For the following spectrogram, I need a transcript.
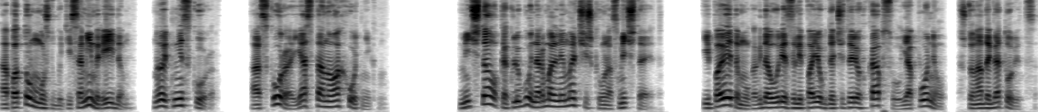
а потом, может быть, и самим рейдом. Но это не скоро. А скоро я стану охотником. Мечтал, как любой нормальный мальчишка у нас мечтает. И поэтому, когда урезали паёк до четырех капсул, я понял, что надо готовиться.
